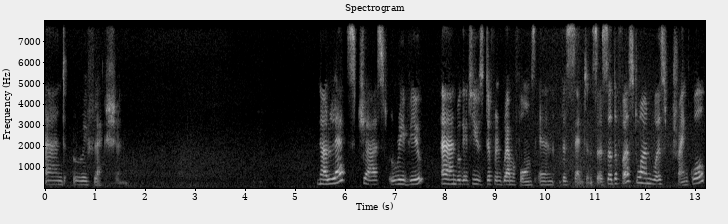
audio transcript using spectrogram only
and reflection. Now let's just review and we're going to use different grammar forms in the sentences. So the first one was tranquil.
